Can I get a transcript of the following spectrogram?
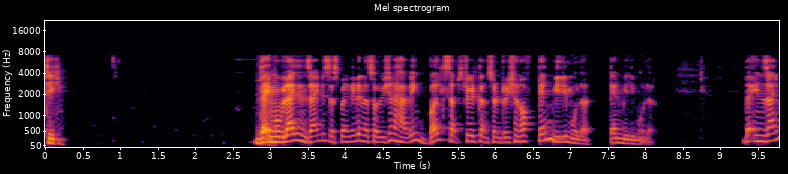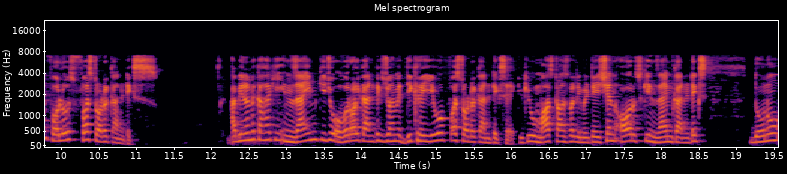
ठीक है. The immobilize enzyme is suspended in solution having bulk substrate concentration of ten millimolar ten millimolar the enzyme follows first order kinetics अब इन्होंने कहा कि इंजाइम की जो ओवरऑल काइनेटिक्स जो हमें दिख रही है, वो फ़र्स्ट ऑर्डर काइनेटिक्स है, क्योंकि वो मास ट्रांसफ़र लिमिटेशन और उसकी इंजाइम काइनेटिक्स दोनों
